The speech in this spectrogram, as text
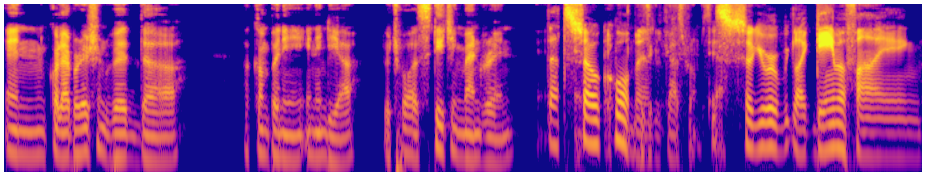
in collaboration with uh, a company in India which was teaching Mandarin. That's in- so in cool, man. Physical classrooms. Yeah. So you were like gamifying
